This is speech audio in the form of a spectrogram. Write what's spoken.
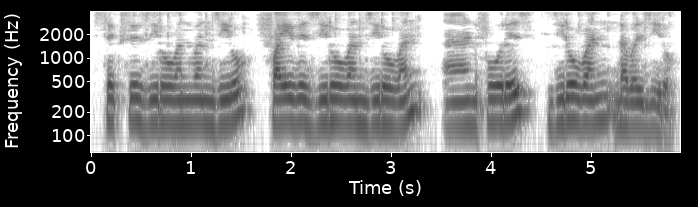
6 is 0110 5 is 0101 and 4 is 0100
